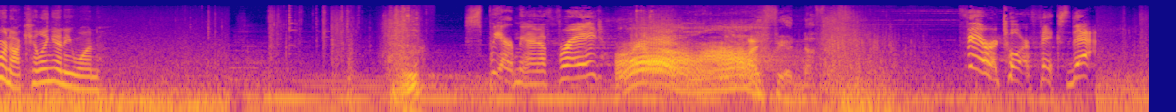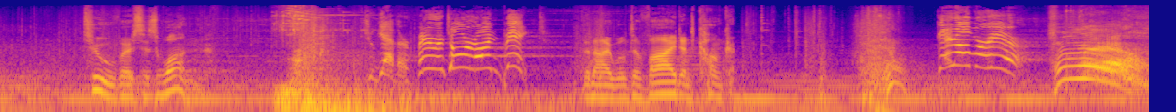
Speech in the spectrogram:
You're not killing anyone. Spearman afraid? I fear nothing. Ferritor fix that. Two versus one. Together, Ferritor on bait. Then I will divide and conquer. Get over here.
